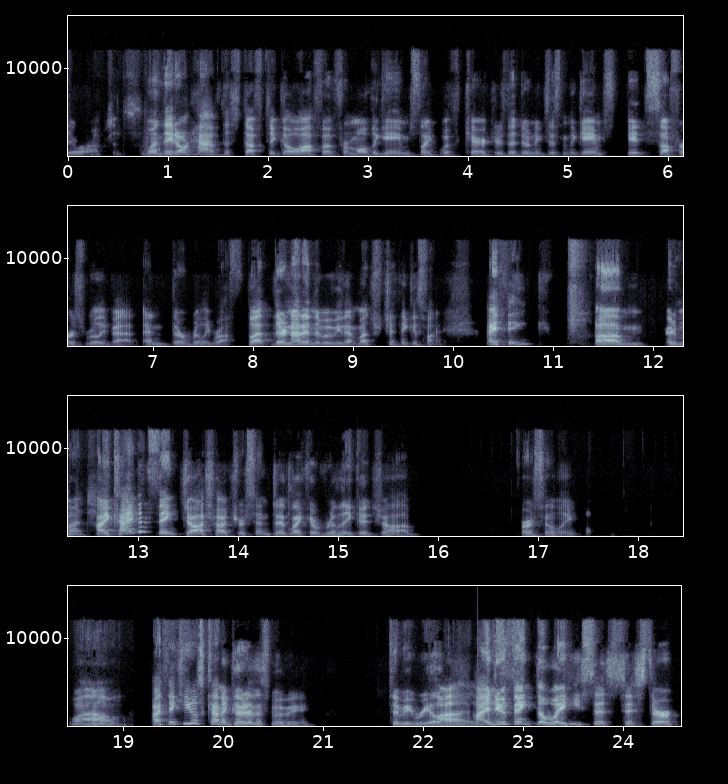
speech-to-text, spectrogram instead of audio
options when they don't have the stuff to go off of from all the games, like with characters that don't exist in the games, it suffers really bad and they're really rough. But they're not in the movie that much, which I think is fine. I think um pretty much I kind of think Josh Hutcherson did like a really good job, personally. wow I think he was kind of good in this movie, to be real. I, I do think the way he says sister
